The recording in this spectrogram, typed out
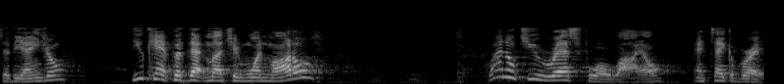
said the angel. You can't put that much in one model. Why don't you rest for a while and take a break?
